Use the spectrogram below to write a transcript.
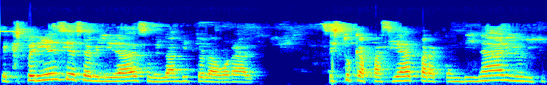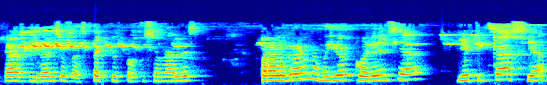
experiencias y habilidades en el ámbito laboral. Es tu capacidad para combinar y unificar diversos aspectos profesionales para lograr una mayor coherencia y eficacia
